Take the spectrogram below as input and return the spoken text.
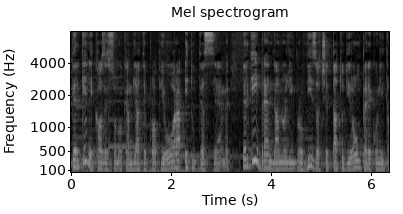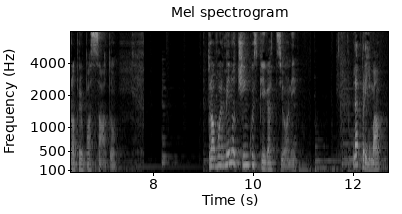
perché le cose sono cambiate proprio ora e tutte assieme? Perché i brand hanno all'improvviso accettato di rompere con il proprio passato? Trovo almeno 5 spiegazioni. La prima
